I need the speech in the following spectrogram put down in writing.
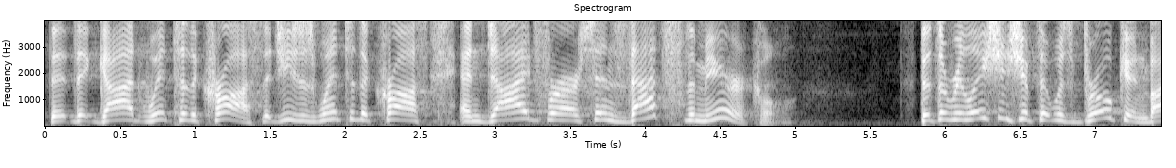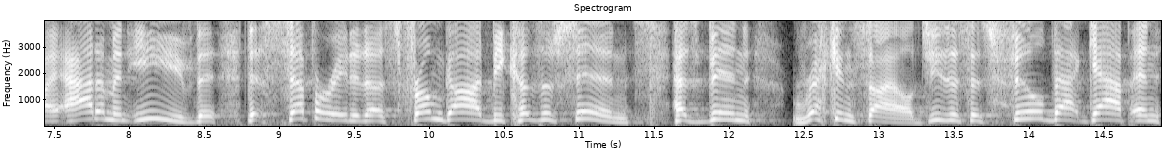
that, that God went to the cross, that Jesus went to the cross and died for our sins. That's the miracle. That the relationship that was broken by Adam and Eve, that, that separated us from God because of sin, has been reconciled. Jesus has filled that gap and,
